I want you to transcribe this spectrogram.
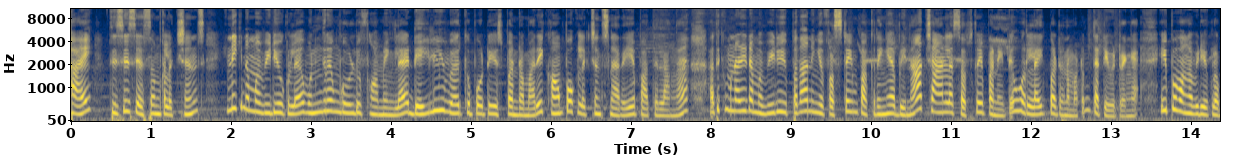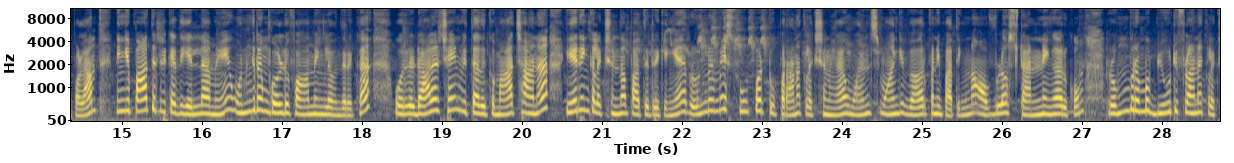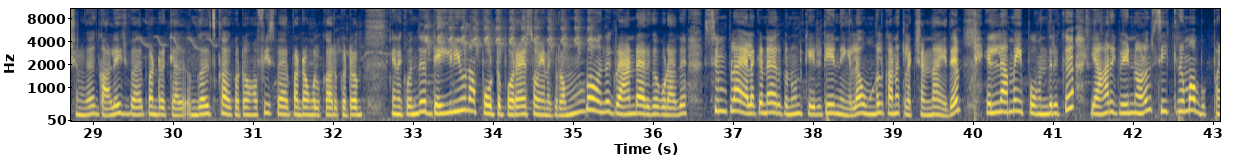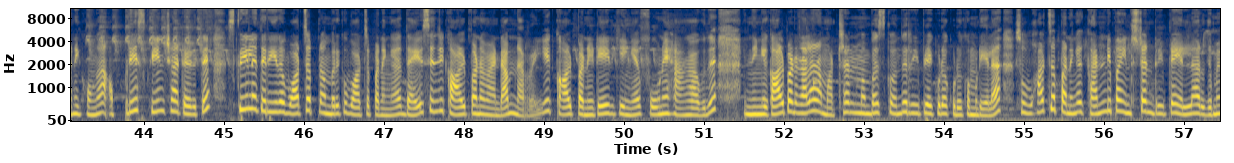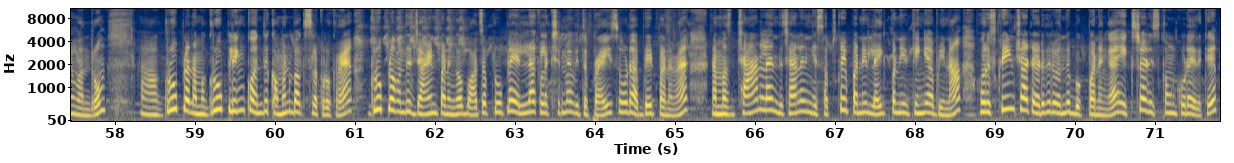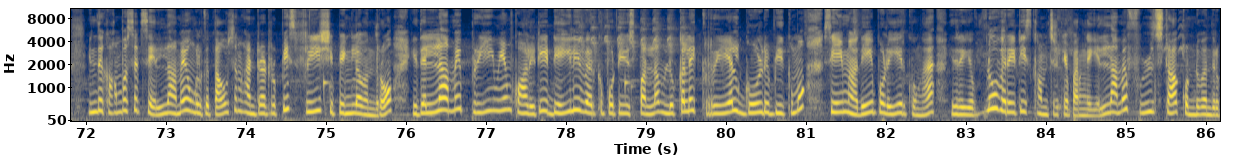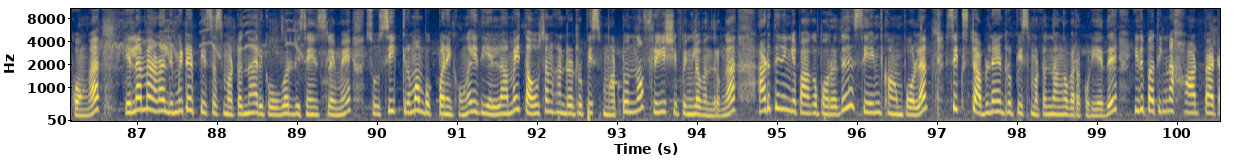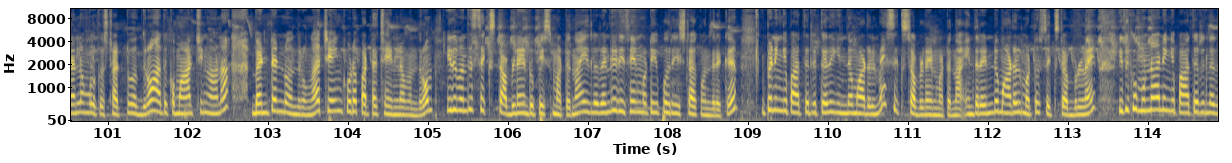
Hi this is SM collections இன்றைக்கி நம்ம வீடியோக்குள்ளே ஒன் கிராம் கோல்டு ஃபார்மிங்கில் டெய்லி ஒர்க்கு போட்டு யூஸ் பண்ணுற மாதிரி காம்போ கலெக்ஷன்ஸ் நிறைய பார்த்துலாங்க அதுக்கு முன்னாடி நம்ம வீடியோ இப்போ தான் நீங்கள் ஃபஸ்ட் டைம் பார்க்குறீங்க அப்படின்னா சேனலை சப்ஸ்கிரைப் பண்ணிவிட்டு ஒரு லைக் பட்டனை மட்டும் தட்டி விட்டுருங்க. இப்போ வாங்க வீடியோக்குள்ளே போகலாம் நீங்கள் பார்த்துட்டு இருக்கிறது எல்லாமே ஒன் கிராம் கோல்டு ஃபார்மிங்கில் வந்திருக்க. ஒரு டாலர் செயின் வித் அதுக்கு மேட்சான இயரிங் கலெக்ஷன் தான் பார்த்துட்ருக்கீங்க ரெண்டுமே சூப்பர் டூப்பரான கலெக்ஷனுங்க ஒன்ஸ் வாங்கி வேர் பண்ணி பார்த்தீங்கன்னா அவ்வளோ ஸ்டன்னிங்காக இருக்கும். ரொம்ப ரொம்ப பியூட்டிஃபுல்லான கலெக்ஷனுங்க காலேஜ் வேர் பண்ணுற கேர்ள் கேர்ள்ஸ்க்காக இருக்கட்டும் ஆஃபீஸ் வேர் பண்ணுறவங்களுக்காக இருக்கட்டும் எனக்கு வந்து டெய்லியும் நான் போட்டு போகிறேன் ஸோ எனக்கு ரொம்ப வந்து கிராண்டாக இருக்கக்கூடாது. சிம்பிளாக எலக்கண்டாக இருக்கணும்னு கேட்டுகிட்டே இருந்தீங்களா உங்களுக்கான கலெக்ஷன் தான் இது. எல்லாமே இப்போ வந்திருக்கு. யாருக்கு வேணுனாலும் சீக்கிரமாக புக் பண்ணிக்கோங்க. அப்படியே ஸ்க்ரீன்ஷாட் எடுத்து ஸ்க்ரீனில் தெரிகிற வாட்ஸ்அப் நம்பருக்கு வாட்ஸ்அப் பண்ணுங்கள் தயவு செஞ்சு கால் பண்ண வேண்டாம். நிறைய கால் பண்ணிகிட்டே இருக்கீங்க. ஃபோனே ஹேங் ஆகுது. நீங்கள் கால் பண்ணனால நான் மற்ற மெம்பர்ஸ்க்கு வந்து ரீப்ளை கூட கொடுக்க முடியலை. ஸோ வாட்ஸ்அப் பண்ணுங்கள் கண்டிப்பாக இன்ஸ்டன்ட் ரீப்ளை எல்லாருக்குமே வந்துடும் குரூப்பில் நம்ம குரூப் லிங்க் வந்து கமெண்ட் பாக்ஸில் கொடுக்குறேன். குரூப்பில் வந்து ஜாயின் பண்ணுங்கள் வாட்ஸ்அப் குரூப்பில் எல்லா கலெக்ஷனுமே வித் ப்ரைஸோடு அப்டேட் பண்ணுவேன். நம்ம சேனலை இந்த சேனலை நீங்கள் சப்ஸ்கிரைப் பண்ணி லைக் பண்ணியிருக்கீங்க அப்படின்னா ஒரு ஸ்க்ரீன்ஷாட் எடுத்துகிட்டு வந்து புக் பண்ணுங்கள் எக்ஸ்ட்ரா டிஸ்கவுண்ட் கூட இருக்குது இந்த காம்போசெட்ஸ் எல்லாமே உங்களுக்கு தௌசண்ட் ஹண்ட்ரட் ருபீஸ் ஃப்ரீ ஷிப்பிங்கில் வந்துடும் இது எல்லாமே ப்ரீமியம் குவாலிட்டி டெய்லி ஒர்க்கு போட்டு யூஸ் பண்ணலாம். லுக் லைக் ரியல் கோல்டு எப்படி இருக்குமோ சேம் அதே போலயே இருக்குங்க. இதில் எவ்வளோ வெரைட்டிஸ் காமிச்சிருக்கேன் பாருங்கள் எல்லாமே ஃபுல் ஸ்டாக் கொண்டு வந்திருக்கோங்க. எல்லாமே ஆனால் லிமிட்டட் பீசஸ் மட்டும்தான் இருக்குது ஒவ்வொரு டிசைன்ஸ்லையுமே ஸோ சீக்கிரமாக புக் பண்ணிக்கோங்க. இது எல்லாமே தௌசண்ட் ஹண்ட்ரட் ருபீஸ் மட்டும்தான் ஃப்ரீ ஷிப்பிங்கில் வந்துருங்க. அடுத்து நீங்கள் பார்க்க போகிறது சேம் காம்போவில் சிக்ஸ் டபுள் நைன் ருபீஸ் மட்டும்தாங்க வரக்கூடியது. இது பார்த்தீங்கன்னா ஹார்ட் பேட்டர்னில் உங்களுக்கு ஸ்டட் வந்துடும் அதுக்கு மேட்சிங்கான பென்டன் வந்துருங்க. செயின் கூட பட்ட செயினில் வந்துடும் இது வந்து சிக்ஸ் டபுள் நைன் ருபீஸ் மட்டும்தான். இதில் ரெண்டு டிசைன் மட்டும் இப்போ ரீஸ்டாக் வந்திருக்கு. இப்போ நீங்கள் பார்த்துட்டு இருக்கிறது இந்த மாடலுமே சிக்ஸ் டபுள் நைன் மட்டும்தான். இந்த ரெண்டு மாடல் மட்டும் சிக்ஸ் டபுள் நைன் இதுக்கு முன்னாடி நீங்கள் பார்த்துருந்தது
